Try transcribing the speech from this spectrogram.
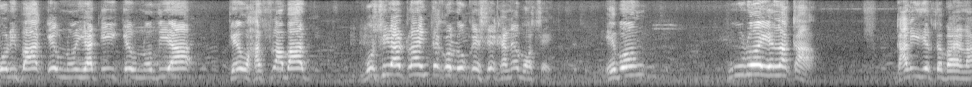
গরিফা কেউ নৈহাটি, কেউ নদিয়া, কেউ হাসনাবাদ, বসিরহাট লাইন থেকেও লোক এসে এখানে বসে। এবং পুরো এলাকা গাড়ি যেতে পারে না।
